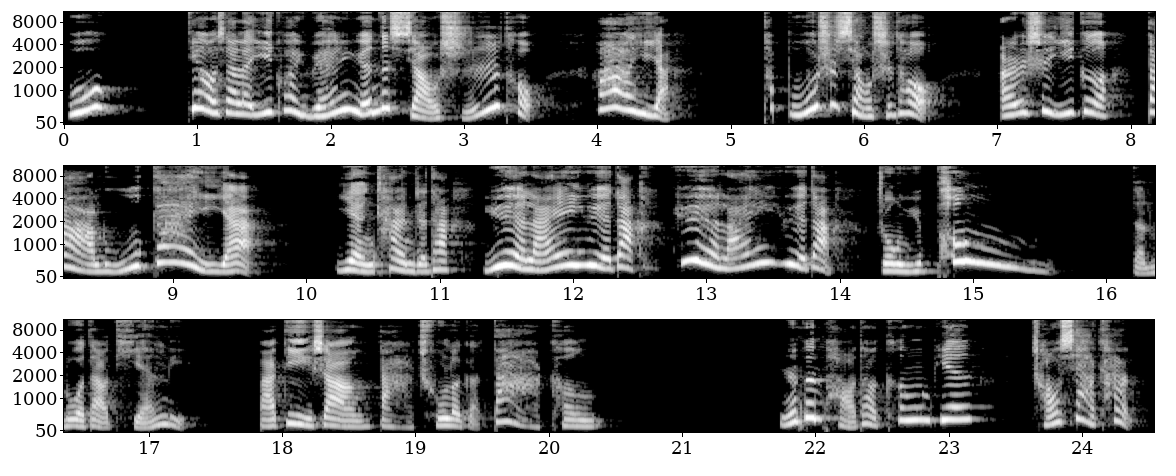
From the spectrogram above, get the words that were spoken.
哦，掉下来一块圆圆的小石头。哎呀，它不是小石头，而是一个大炉盖呀！眼看着它越来越大，越来越大，终于砰的落到田里，把地上打出了个大坑。人们跑到坑边，朝下看，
